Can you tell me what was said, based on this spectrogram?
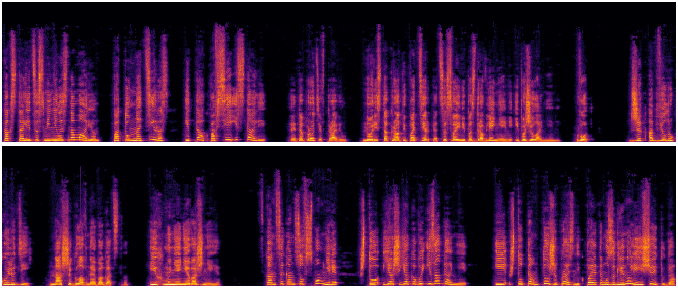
как столица сменилась на Марион, потом на Тирос и так по всей Исталии. Это против правил, но аристократы потерпят со своими поздравлениями и пожеланиями. Вот. Джек обвел рукой людей. Наше главное богатство. Их мнение важнее. В конце концов вспомнили, что я ж якобы и задании, и что там тоже праздник, поэтому заглянули еще и туда.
